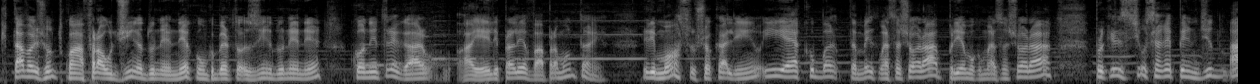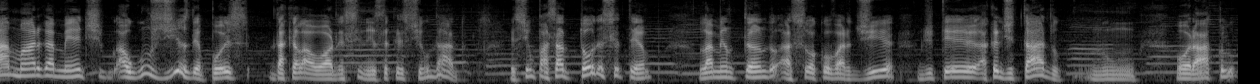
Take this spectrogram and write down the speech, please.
que estava junto com a fraldinha do nenê, com o cobertorzinho do nenê, quando entregaram a ele para levar para a montanha. Ele mostra o chocalhinho e Écuba também começa a chorar, Primo começa a chorar, porque eles tinham se arrependido amargamente alguns dias depois daquela ordem sinistra que eles tinham dado. Eles tinham passado todo esse tempo lamentando a sua covardia de ter acreditado num oráculo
